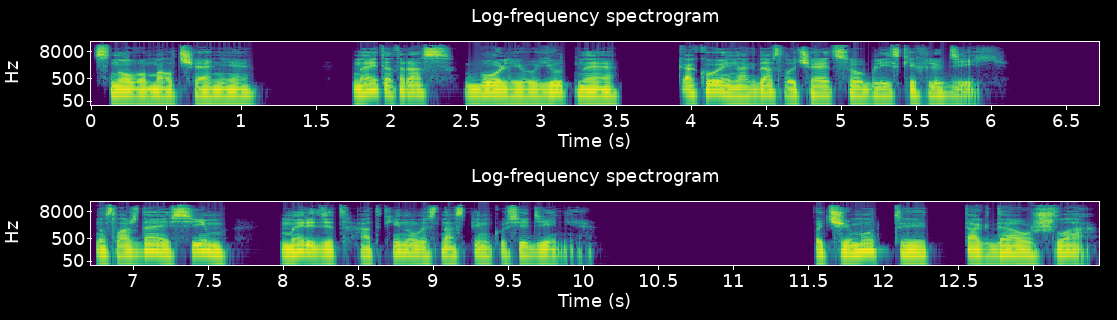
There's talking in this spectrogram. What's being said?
Снова молчание. На этот раз более уютное, какое иногда случается у близких людей. Наслаждаясь им, Мэридит откинулась на спинку сиденья. «Почему ты тогда ушла?»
